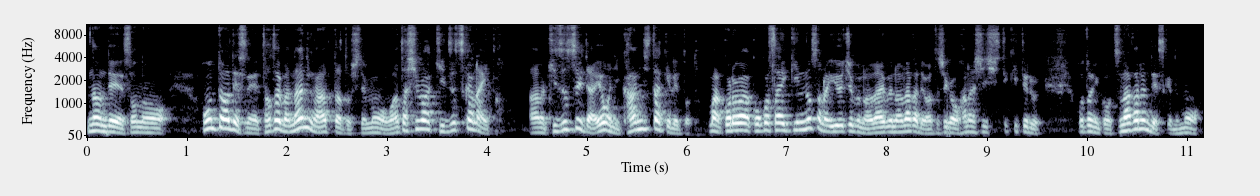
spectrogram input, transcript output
なんで、その本当はですね、例えば何があったとしても、私は傷つかないと。あの傷ついたように感じたけれどと、まあ、これはここ最近のその YouTube のライブの中で私がお話ししてきてることにつながるんですけども、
